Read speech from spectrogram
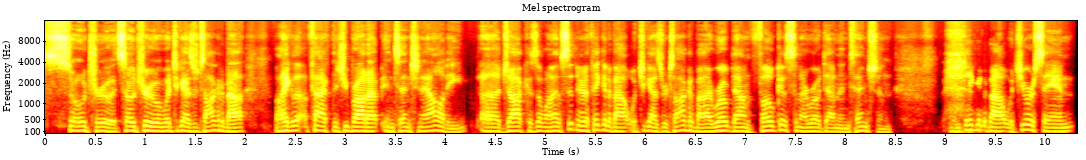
So true. It's so true. And what you guys are talking about, like the fact that you brought up intentionality, uh, Jock, because when I was sitting there thinking about what you guys were talking about, I wrote down focus and I wrote down intention. And thinking about what you were saying,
